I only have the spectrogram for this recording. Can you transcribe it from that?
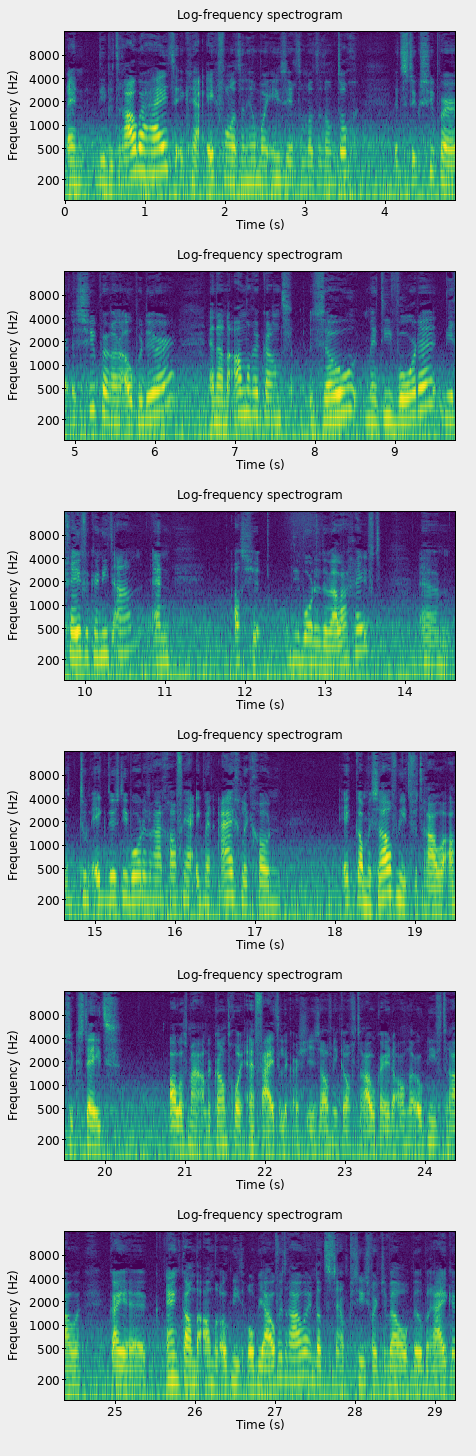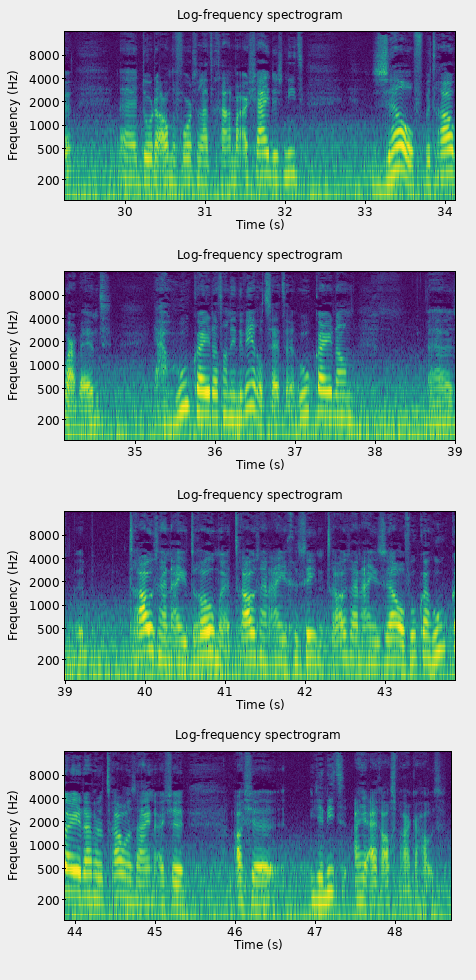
En die betrouwbaarheid, ik, ja, ik vond het een heel mooi inzicht, omdat het dan toch. Het natuurlijk super, super een open deur. En aan de andere kant, zo met die woorden, die geef ik er niet aan. En als je die woorden er wel aan geeft, Um, toen ik dus die woorden eraan gaf, ja, ik ben eigenlijk gewoon. Ik kan mezelf niet vertrouwen als ik steeds alles maar aan de kant gooien. En feitelijk, als je jezelf niet kan vertrouwen, kan je de ander ook niet vertrouwen. Kan je, en kan de ander ook niet op jou vertrouwen. En dat is nou precies wat je wel wil bereiken. Uh, door de ander voor te laten gaan. Maar als jij dus niet zelf betrouwbaar bent, ja, hoe kan je dat dan in de wereld zetten? Hoe kan je dan uh, trouw zijn aan je dromen, trouw zijn aan je gezin, trouw zijn aan jezelf? Hoe kan, hoe kan je daar nou trouw aan zijn als je, als je je niet aan je eigen afspraken houdt?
